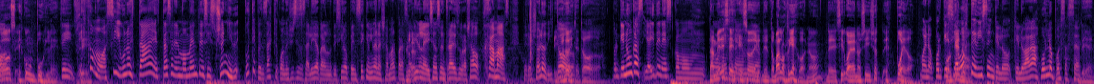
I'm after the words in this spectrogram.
todos- es como un puzzle. Sí, Sí. es como así, uno está, estás en el momento y decís, yo ni... ¿Vos te pensás que cuando yo hice esa salida para el noticiero pensé que me iban a llamar para salir Claro. en la edición central de Subrayado? Jamás, pero yo lo di Y todo. vos lo diste todo. Porque nunca, y ahí tenés como un También un es eso de, tomar los riesgos, ¿no? De decir, bueno, sí, yo puedo. Bueno, porque ¿Por si a vos no? te dicen que lo, que lo hagas, vos lo puedes hacer. Bien.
